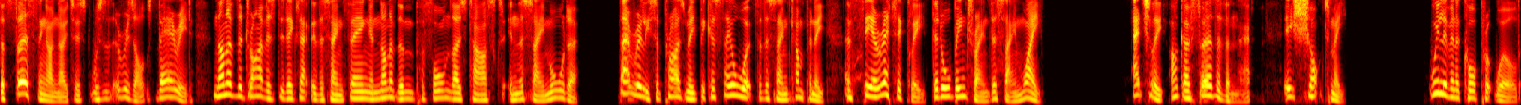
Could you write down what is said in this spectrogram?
The first thing I noticed was that the results varied. None of the drivers did exactly the same thing, and none of them performed those tasks in the same order. That really surprised me because they all work for the same company, and theoretically, they'd all been trained the same way. Actually, I'll go further than that. It shocked me. We live in a corporate world,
